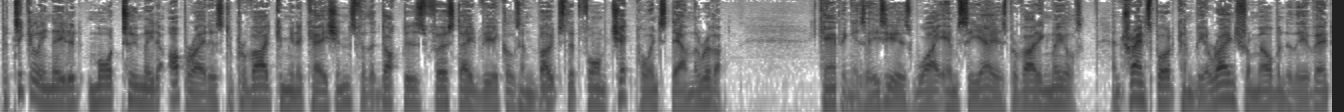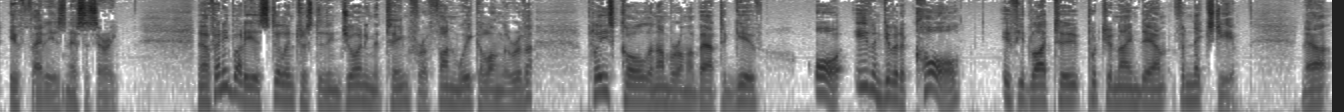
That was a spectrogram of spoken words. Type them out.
particularly needed more 2 metre operators to provide communications for the doctors, first aid vehicles, and boats that form checkpoints down the river. Camping is easy as YMCA is providing meals and transport can be arranged from Melbourne to the event if that is necessary. Now, if anybody is still interested in joining the team for a fun week along the river, please call the number I'm about to give, or even give it a call if you'd like to put your name down for next year. Now,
